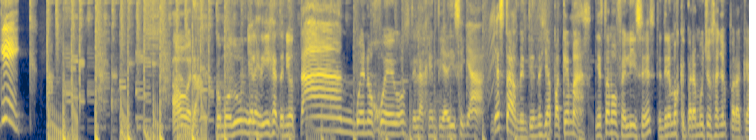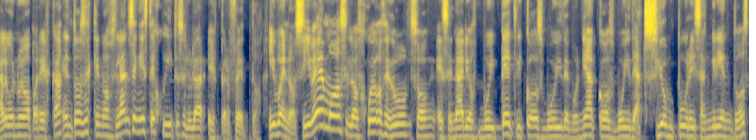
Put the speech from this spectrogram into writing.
Geek. Ahora, como Doom ya les dije, ha tenido tan buenos juegos, de la gente ya dice, ya, ya está, ¿me entiendes? Ya para qué más. Ya estamos felices. Tendríamos que esperar muchos años para que algo nuevo aparezca. Entonces, que nos lancen este jueguito celular es perfecto. Y bueno, si vemos los juegos de Doom son escenarios muy tétricos, muy demoníacos, muy de acción pura y sangrientos.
